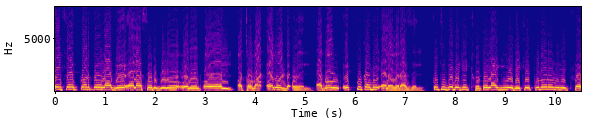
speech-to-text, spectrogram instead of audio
এই ফ্যাক করতে লাগে এলাচের গুঁড়ো, অলিভ অয়েল অথবা এমন্ড অয়েল এবং একটুখানি অ্যালোভেরা জেল। প্রতিদিন এটি ঠোঁটে লাগিয়ে রেখে পনেরো মিনিট পর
